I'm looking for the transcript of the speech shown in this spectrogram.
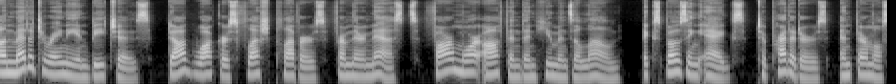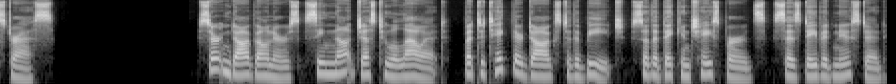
On Mediterranean beaches, dog walkers flush plovers from their nests far more often than humans alone, exposing eggs to predators and thermal stress. Certain dog owners seem not just to allow it, but to take their dogs to the beach so that they can chase birds, says David Newstead,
